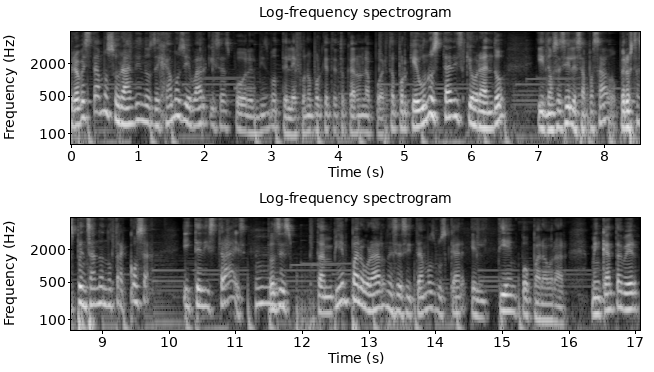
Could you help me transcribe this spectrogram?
pero a veces estamos orando y nos dejamos llevar quizás por el mismo teléfono porque te tocaron la puerta, porque uno está disque orando y no sé si les ha pasado, pero estás pensando en otra cosa y te distraes. Entonces, también para orar necesitamos buscar el tiempo para orar. Me encanta ver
